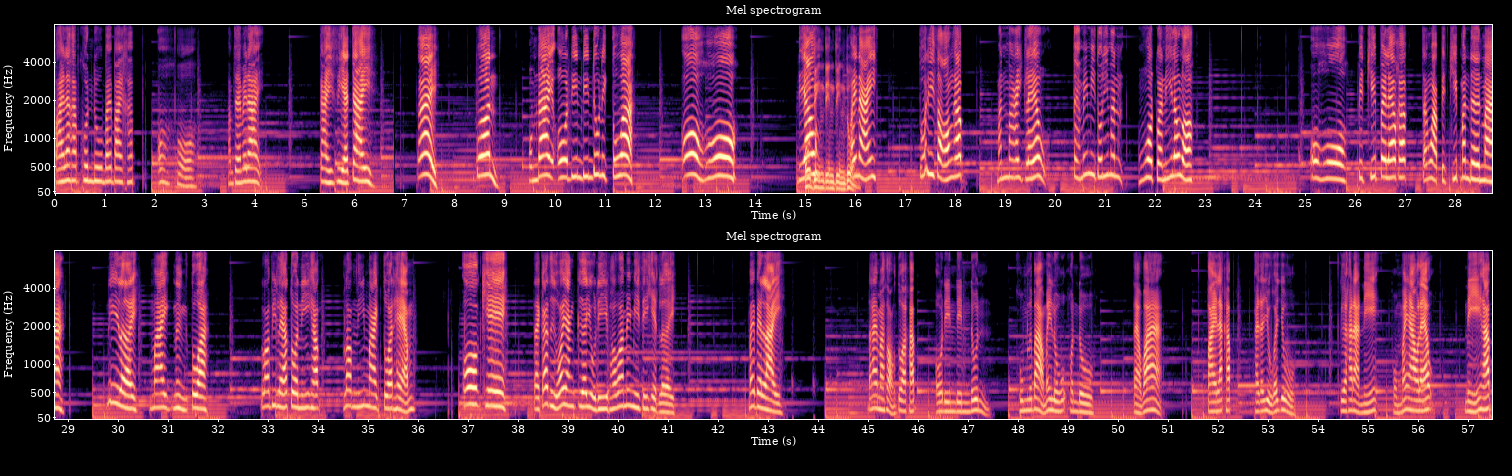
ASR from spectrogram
ไปแล้วครับ คนดูบายบายครับ โอ้โหทำใจไม่ได้ ไก่เสียใจ เฮ้ยทุกคนผมได้โอดินดินดุนอีกตัว โอ้โห เดี๋ยว Odin din din dun. ไปไหน ตัวที่สองครับ มันมาอีกแล้ว แต่ไม่มีตัวที่มันโหดกว่านี้แล้วเหรอ โอ้โห ปิดคลิปไปแล้วครับ จังหวะปิดคลิปมันเดินมา นี่เลย มาอีกหนึ่งตัว รอบที่แล้วตัวนี้ครับ รอบนี้มาอีกตัวแถม โอเค แต่ก็ถือว่ายังเกลืออยู่ดี เพราะว่าไม่มีซีเคดเลย ไม่เป็นไร ได้มาสองตัวครับ โอดินดินดุนคุ้มหรือเปล่าไม่รู้คนดู แต่ว่าไปแล้วครับ ใครจะอยู่ก็อยู่ เกลือขนาดนี้ ผมไม่เอาแล้ว หนีครับ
